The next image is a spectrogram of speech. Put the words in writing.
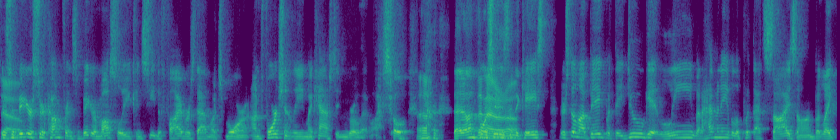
There's a bigger circumference, a bigger muscle. You can see the fibers that much more. Unfortunately, my calves didn't grow that much. So that unfortunately isn't the case. They're still not big, but they do get lean. But I haven't been able to put that size on. But like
